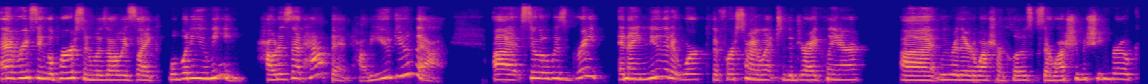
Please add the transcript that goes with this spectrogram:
Every single person was always like, Well, what do you mean? How does that happen? How do you do that? Uh, so it was great. And I knew that it worked the first time I went to the dry cleaner. Uh, we were there to wash our clothes because our washing machine broke.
